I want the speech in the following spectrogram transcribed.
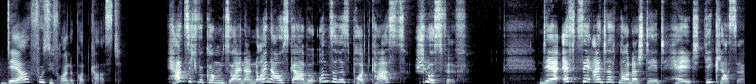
der Fussi-Freunde-Podcast. Herzlich willkommen zu einer neuen Ausgabe unseres Podcasts Schlusspfiff. Der FC Eintracht Norderstedt hält die Klasse.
